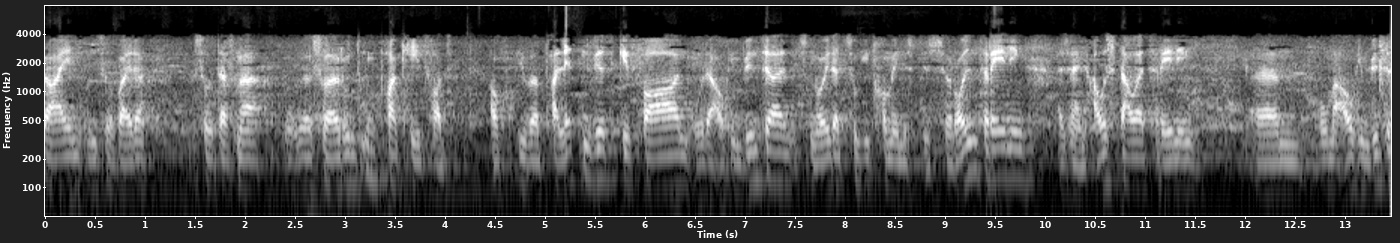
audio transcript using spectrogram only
rein und so weiter, so dass man so ein Rundumpaket hat. Auch über Paletten wird gefahren oder auch im Winter, jetzt neu dazugekommen ist das Rollentraining, also ein Ausdauertraining, ähm, wo man auch im Winter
